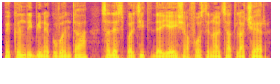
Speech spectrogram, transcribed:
Pe când îi binecuvânta, s-a despărțit de ei și a fost înălțat la cer.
